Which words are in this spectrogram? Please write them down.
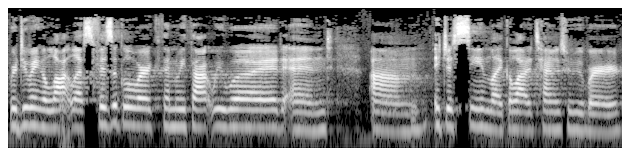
were doing a lot less physical work than we thought we would, and um, it just seemed like a lot of times we were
